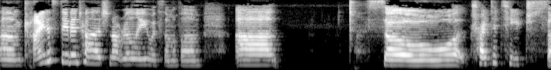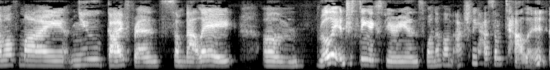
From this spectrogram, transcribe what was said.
um, kind of stayed in touch, not really with some of them. Uh, so tried to teach some of my new guy friends some ballet. Um, really interesting experience. One of them actually has some talent,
